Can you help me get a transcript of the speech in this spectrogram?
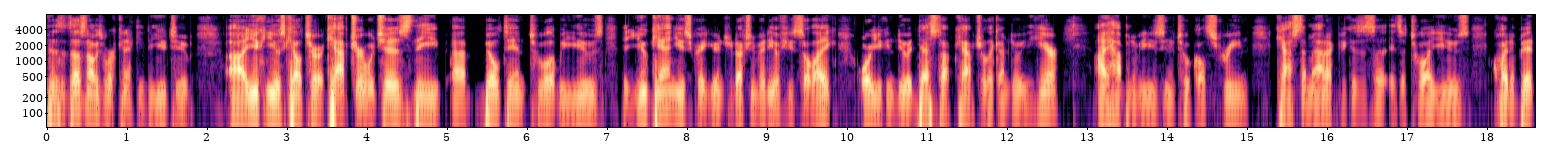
this doesn't always work connecting to YouTube. Uh, you can use Kaltura Capture, which is the uh, built-in tool that we use that you can use to create your introduction video if you so like, or you can do a desktop capture like I'm doing here. I happen to be using a tool called Screencast-O-Matic because it's a, it's a tool I use quite a bit.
